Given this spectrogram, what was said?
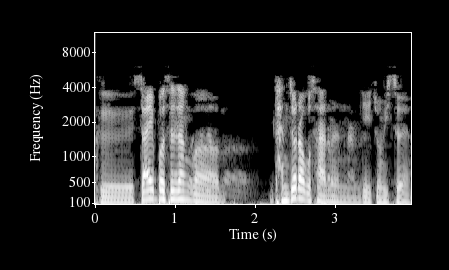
그, 사이버 세상과 단절하고 사는 게 좀 있어요.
